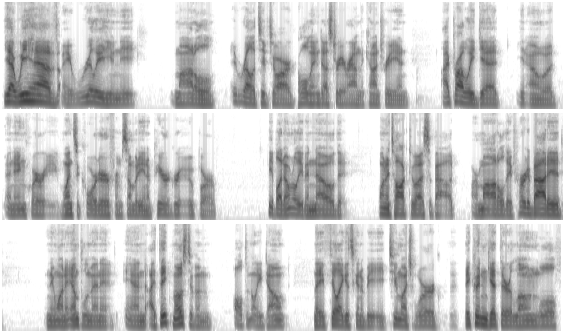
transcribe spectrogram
Yeah, we have a really unique model relative to our whole industry around the country. And I probably get, you know, a, an inquiry once a quarter from somebody in a peer group or people I don't really even know that want to talk to us about our model. They've heard about it and they want to implement it. And I think most of them ultimately don't. They feel like it's going to be too much work. They couldn't get their lone wolf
